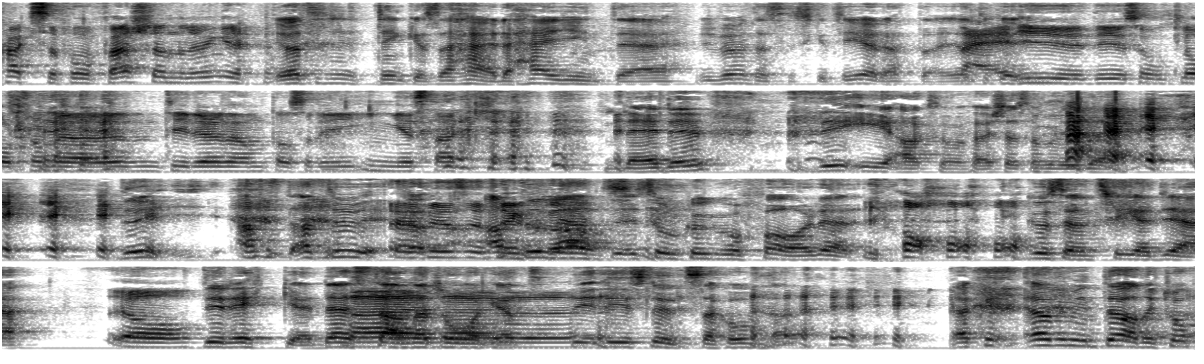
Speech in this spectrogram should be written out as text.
Axel von Fersen den yngre. Jag tänker så här, det här är ju inte... Vi behöver inte ens diskutera detta. Jag Nej, det är tycker, ju det är ju såklart som jag tidigare nämnt. Alltså det är inget snack. nej du, det är Axel von Fersen som går vidare. Du, att, att du, att du lät chans. Solkungen gå före Ja, Gustav tredje. Ja. Det räcker. Där Nej, stannar tåget. nej, nej. Det, det är slutstationen. Jag kan över min döda kropp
